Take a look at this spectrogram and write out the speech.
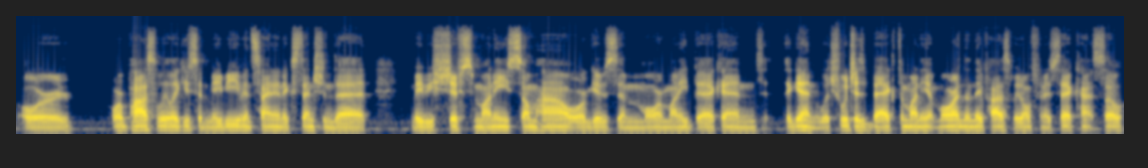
or or possibly, like you said, maybe even sign an extension that maybe shifts money somehow or gives them more money back and again which which is back the money at more and then they possibly don't finish that con- so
